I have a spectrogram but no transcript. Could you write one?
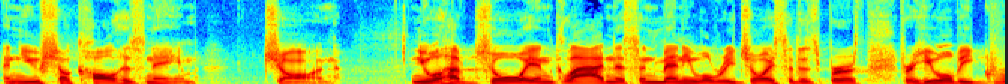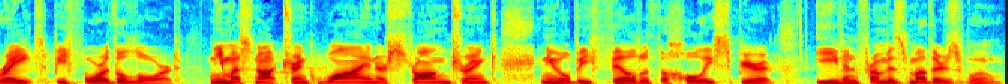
and you shall call his name John. And you will have joy and gladness, and many will rejoice at his birth, for he will be great before the Lord. And you must not drink wine or strong drink, and he will be filled with the Holy Spirit, even from his mother's womb.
